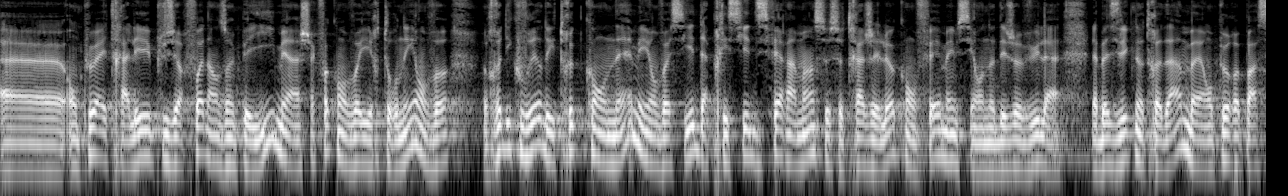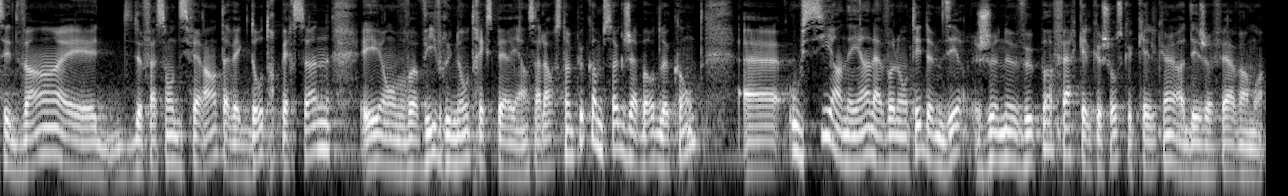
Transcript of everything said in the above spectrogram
Euh, on peut être allé plusieurs fois dans un pays, mais à chaque fois qu'on va y retourner, on va redécouvrir des trucs qu'on aime et on va essayer d'apprécier différemment ce, ce trajet-là qu'on fait, même si on a déjà vu la, la basilique Notre-Dame, ben on peut repasser devant et de façon différente avec d'autres personnes et on va vivre une autre expérience. Alors c'est un peu comme ça que j'aborde le conte, euh, aussi en ayant la volonté de me dire je ne veux pas faire quelque chose que quelqu'un a déjà fait avant moi.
